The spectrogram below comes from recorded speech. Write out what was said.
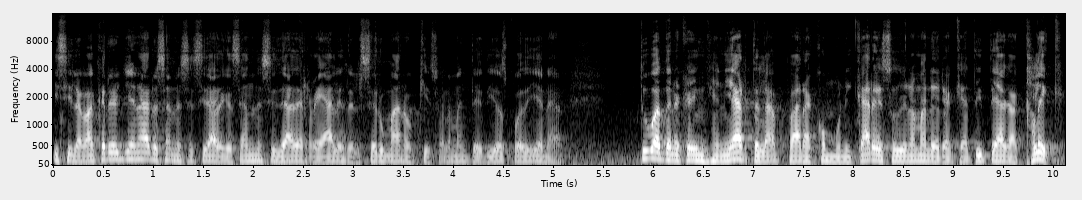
y si la vas a querer llenar esas necesidades, que sean necesidades reales del ser humano que solamente Dios puede llenar, tú vas a tener que ingeniártela para comunicar eso de una manera que a ti te haga clic,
